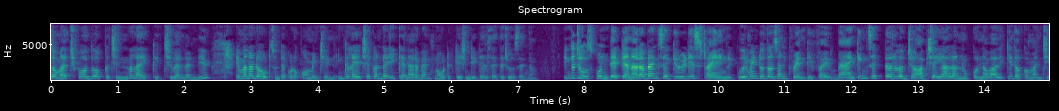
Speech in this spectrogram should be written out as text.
సో మర్చిపోద్దు ఒక చిన్న లైక్ ఇచ్చి వెళ్ళండి. ఏమైనా డౌట్స్ ఉంటే కూడా కామెంట్ చేయండి. ఇంకా లేట్ చేయకుండా ఈ కెనరా బ్యాంక్ నోటిఫికేషన్ డీటెయిల్స్ అయితే చూసేద్దాం. ఇంకా చూసుకుంటే Canara bank securities training requirement two thousand twenty five banking సెక్టర్లో జాబ్ చేయాలనుకున్న వాళ్ళకి ఇది ఒక మంచి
